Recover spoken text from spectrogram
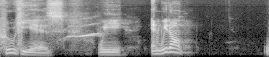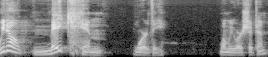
who he is. We and we don't we don't make him worthy when we worship him.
